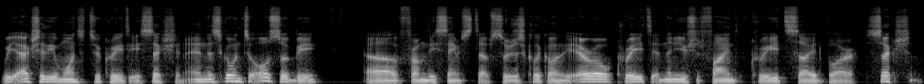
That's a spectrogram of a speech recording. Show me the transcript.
We actually want to create a section and it's going to also be uh, from the same steps. So just click on the arrow, create, and then you should find create sidebar section.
